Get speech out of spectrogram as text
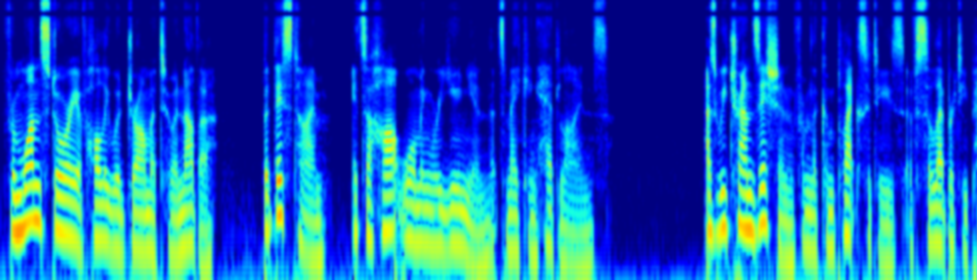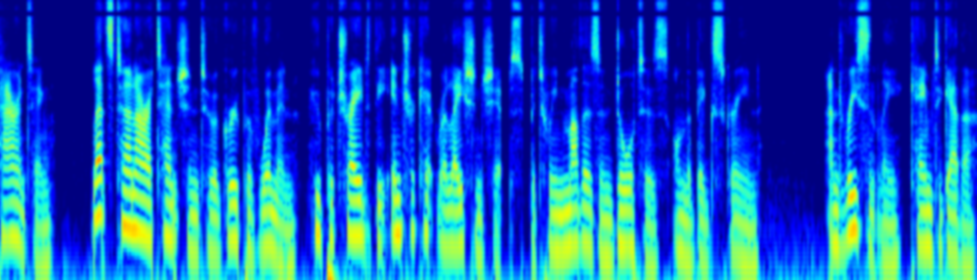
From one story of Hollywood drama to another, but this time it's a heartwarming reunion that's making headlines. As we transition from the complexities of celebrity parenting, let's turn our attention to a group of women who portrayed the intricate relationships between mothers and daughters on the big screen, and recently came together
